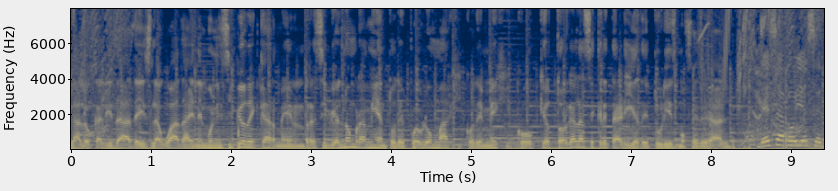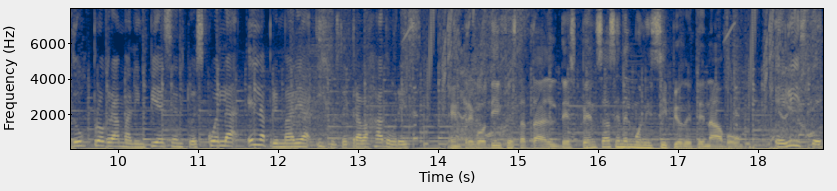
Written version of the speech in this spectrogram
La localidad de Isla Guada en el municipio de Carmen recibió el nombramiento de Pueblo Mágico de México que otorga la Secretaría de Turismo Federal. Desarrolla SEDUC programa Limpieza en tu escuela en la primaria Hijos de Trabajadores. Entregó DIF estatal despensas en el municipio de Tenabo. El ISTE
